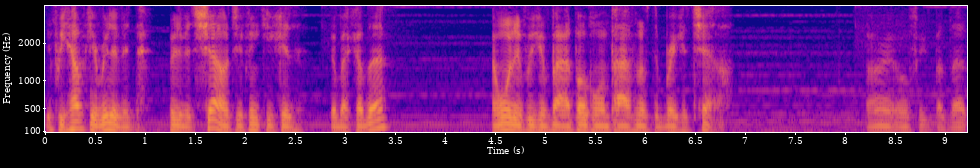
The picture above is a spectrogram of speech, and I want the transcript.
If we help get rid of it, rid of its shell, do you think you could go back up there? I wonder if we can find a Pokemon path enough to break its shell. Alright, we'll think about that.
